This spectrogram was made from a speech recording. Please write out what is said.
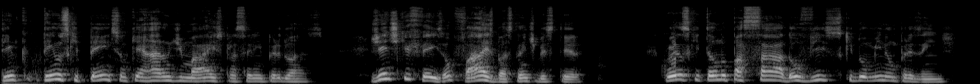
Tem, tem os que pensam que erraram demais para serem perdoados. Gente que fez ou faz bastante besteira. Coisas que estão no passado ou vícios que dominam o presente.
